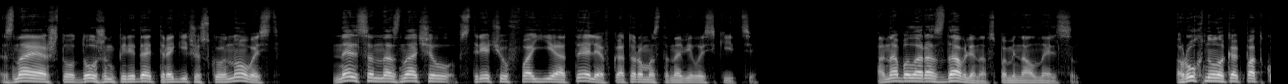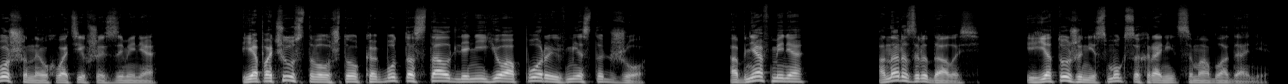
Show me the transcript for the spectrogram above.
Зная, что должен передать трагическую новость, Нельсон назначил встречу в фойе отеля, в котором остановилась Китти. Она была раздавлена, вспоминал Нельсон. Рухнула, как подкошенная, ухватившись за меня. Я почувствовал, что как будто стал для нее опорой вместо Джо. Обняв меня, она разрыдалась, и я тоже не смог сохранить самообладание.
